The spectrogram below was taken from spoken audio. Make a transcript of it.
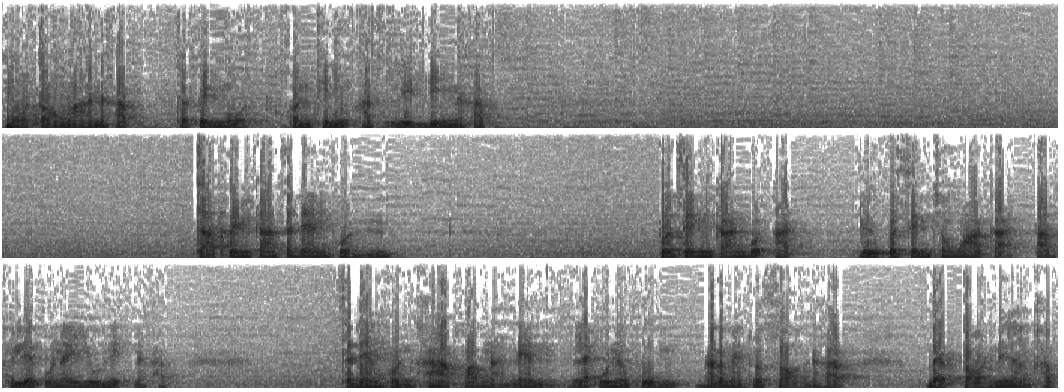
โหมดต่อมานะครับ จะเป็นโหมด continuous reading นะครับจะเป็นการแสดงผล ปอร์เซ็นต์การบดอัด หรือเปอร์เซ็นต์ช่องว่างอากาศตามที่เรียกว่าในยูนิตนะครับ แสดงผลค่าความหนาแน่น และอุณหภูมิณตำแหน่งทดสอบนะครับ แบบต่อเนื่องครับ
